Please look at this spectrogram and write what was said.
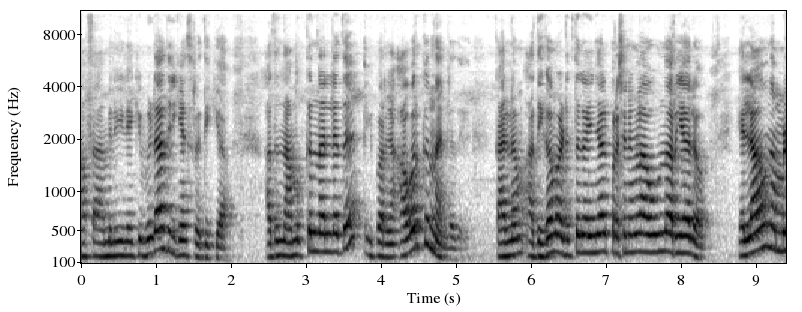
ആ ഫാമിലിയിലേക്ക് വിടാതിരിക്കാൻ ശ്രദ്ധിക്കുക. അത് നമുക്ക് നല്ലത് ഈ പറഞ്ഞ അവർക്കും നല്ലത്. കാരണം അധികം അടുത്തു കഴിഞ്ഞാൽ പ്രശ്നങ്ങളാവും എന്നറിയാലോ എല്ലാം നമ്മൾ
